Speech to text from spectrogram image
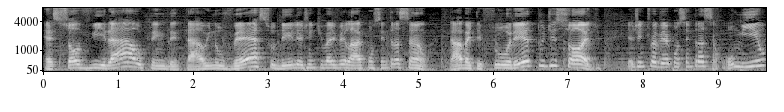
É só virar o creme dental e no verso dele a gente vai ver lá a concentração, tá? Vai ter fluoreto de sódio e a gente vai ver a concentração. Ou 1000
